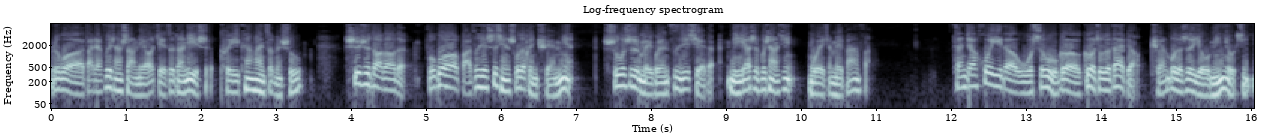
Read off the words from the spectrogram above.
如果大家非常想了解这段历史，可以看看这本书，絮絮叨叨的，不过把这些事情说得很全面。书是美国人自己写的，你要是不相信，我也就没办法。参加会议的五十五个各州的代表，全部都是有名有姓，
